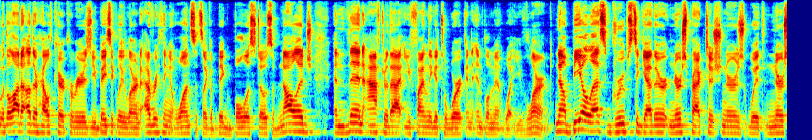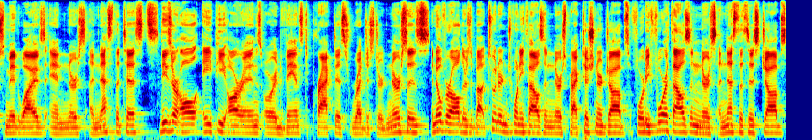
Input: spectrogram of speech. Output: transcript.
with a lot of other healthcare careers, you basically learn everything at once. It's like a big bolus dose of knowledge. And then after that, you finally get to work and implement what you've learned. Now, BLS groups together nurse practitioners with nurse midwives and nurse anesthetists. These are all all APRNs or advanced practice registered nurses. And overall, there's about 220,000 nurse practitioner jobs, 44,000 nurse anesthetist jobs,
